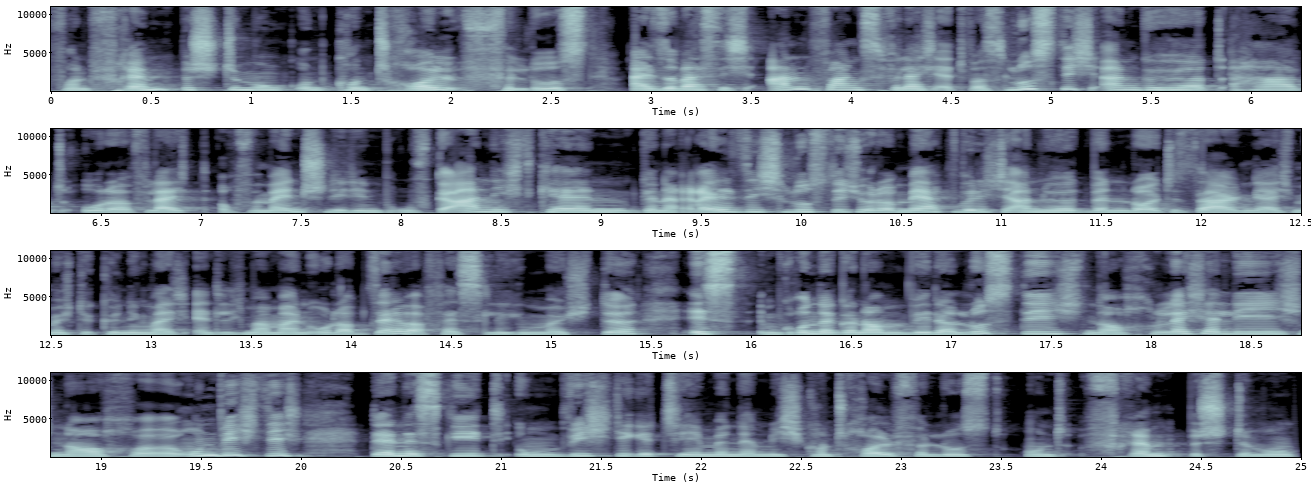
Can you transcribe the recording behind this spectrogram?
von Fremdbestimmung und Kontrollverlust. Also was sich anfangs vielleicht etwas lustig angehört hat oder vielleicht auch für Menschen, die den Beruf gar nicht kennen, generell sich lustig oder merkwürdig anhört, wenn Leute sagen, ja, ich möchte kündigen, weil ich endlich mal meinen Urlaub selber festlegen möchte, ist im Grunde genommen weder lustig noch lächerlich noch äh, unwichtig, denn es geht um wichtige Themen, nämlich Kontrollverlust und Fremdbestimmung.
